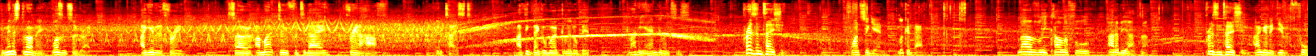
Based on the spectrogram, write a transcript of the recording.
The minestrone wasn't so great. I give it a three. So I might do for today three and a half in taste. I think they could work a little bit. Bloody ambulances. Presentation. Once again, look at that. Lovely, colourful arrabbiata. Presentation, I'm going to give it four.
